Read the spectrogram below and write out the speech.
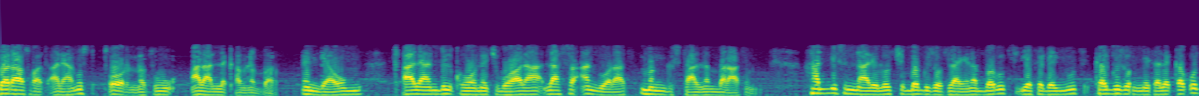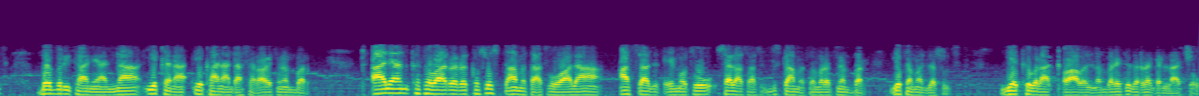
በራሷ ጣሊያን ውስጥ ጦርነቱ አላለቀም ነበር። እንዲያውም ጣሊያን ድል ከሆነች በኋላ ለ11 ወራት መንግስት አልነበራትም። ሐዲስና ሌሎች በግዞት ላይ የነበሩት የተገኙት ከግዞት የተለቀቁት በብሪታንያና የካናዳ ሰራዊት ነበር። ጣሊያን ከተባረረ ከሶስት ዓመታት በኋላ 1936 ዓመተ ምህረት ነበር የተመለሱት። የክብር አቀባበል ነበር የተደረገላቸው።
